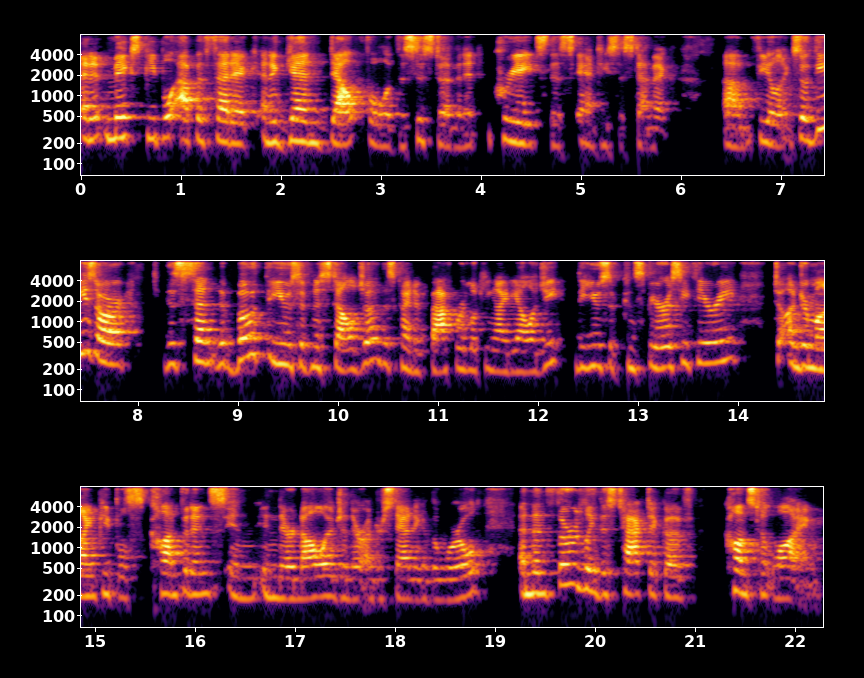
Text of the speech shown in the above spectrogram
And it makes people apathetic and again doubtful of the system. And it creates this anti-systemic um, feeling. So these are this both the use of nostalgia this kind of backward looking ideology the use of conspiracy theory to undermine people's confidence in, in their knowledge and their understanding of the world. And then thirdly, this tactic of constant lying.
